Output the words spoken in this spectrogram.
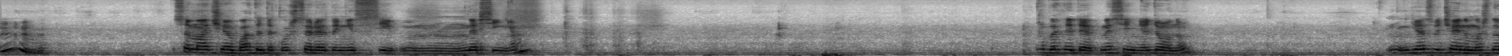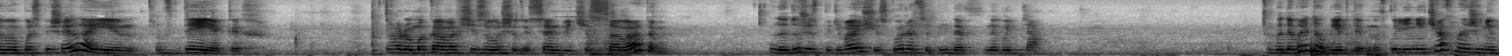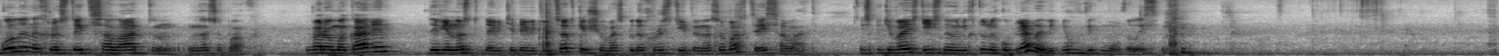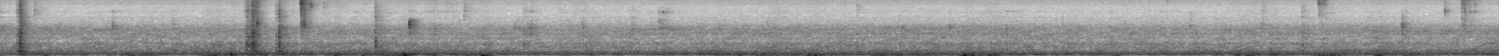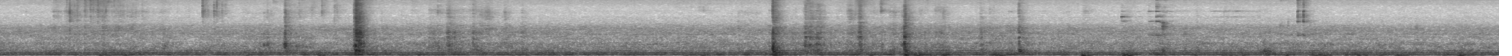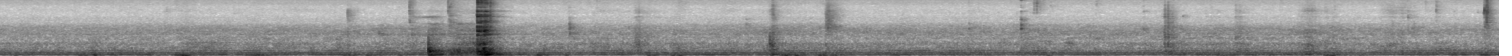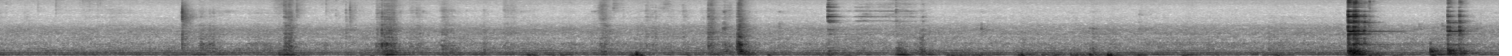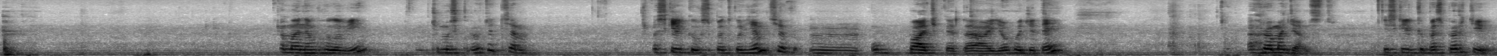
М. Сама чиабата також всередині з сі... насінням. Виглядає як насіння льону. Я, звичайно, можливо, поспішила і в деяких аромакавах ще залишились сендвічі з салатом. Але дуже сподіваюся, що скоро це піде в небуття. Бо давайте об'єктивно, в кулінічах майже ніколи не хрустить салат на зубах. В аромакаві 99,9%, що у вас буде хрустіти на зубах цей салат. І сподіваюсь, дійсно ніхто не купляв і від нього відмовились. У мене в голові чомусь крутиться, оскільки у спадкоємців у батька та його дітей громадянство. І скільки паспортів.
